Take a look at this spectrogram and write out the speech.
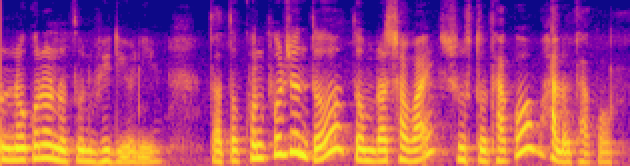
অন্য কোনো নতুন ভিডিও নিয়ে। ততক্ষণ পর্যন্ত তোমরা সবাই সুস্থ থাকো, ভালো থাকো।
